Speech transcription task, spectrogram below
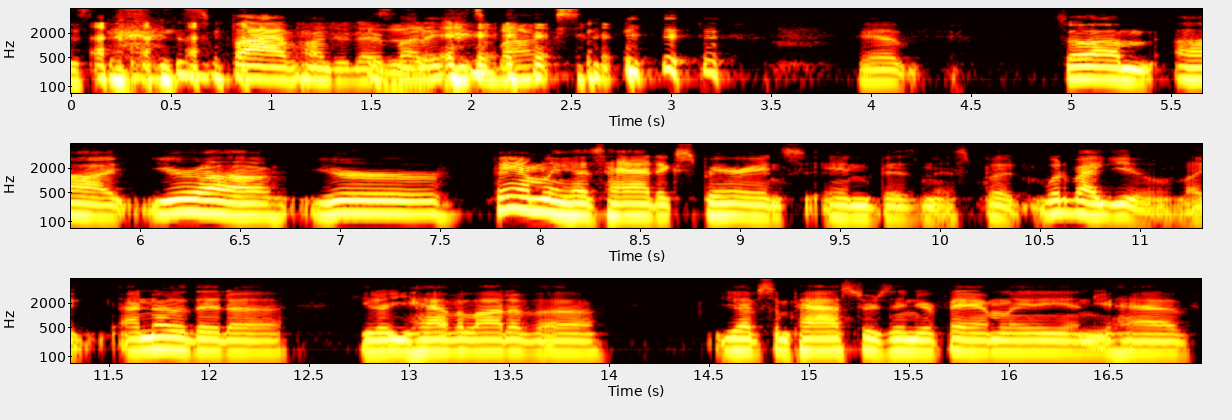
it's 500 there, This is buddy. a pizza box. Yep. So um uh your uh your family has had experience in business, but what about you? Like I know that uh you know you have a lot of uh you have some pastors in your family and you have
